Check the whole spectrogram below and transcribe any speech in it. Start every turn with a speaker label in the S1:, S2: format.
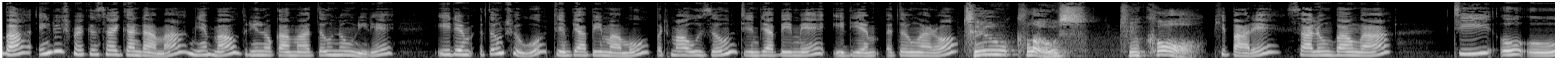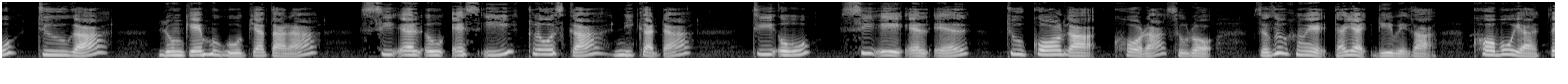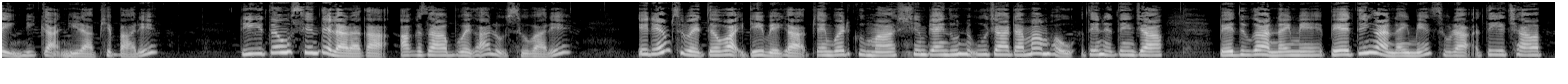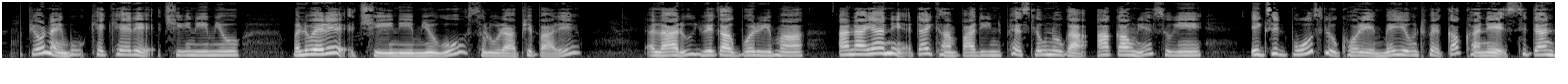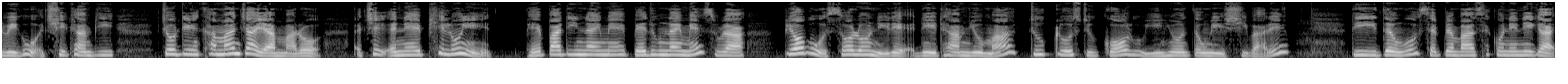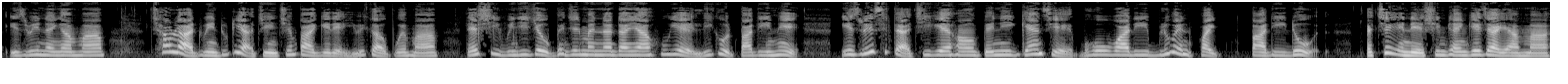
S1: င်းပါ English American Style ကဏ္ဍမှာမျက်မှောက်သတင်းလောကမှာသုံးနှုန်းနေတဲ့ idiom အသုံးချို့ကိုတင်ပြပေးမှာမို့ပထမဦးဆုံးတင်ပြပေးမယ် idiom အသုံးကတော့
S2: too close to call
S1: ဖြစ်ပါတယ်စာလုံးပေါင်းက too to ကလွန်ကဲမှုကို ပြသတာ close close ကနီးကပ်တာ to call to call ကခေါ်တာဆိုတော့ စကားစုခွင့်ရဲ့ဓာတ်ရိုက်အဓိပ္ပာယ်ကခေါ်ဖို့ရာသိပ်နီးကပ်နေတာဖြစ်ပါတယ်။ဒီအသုံးဆင်းသက်လာတာက အားကစားပွဲကလို့ဆိုပါတယ်။ idiom ဆိုတဲ့သွယ်ဝိုက်အဓိပ္ပာယ်ကပြိုင်ပွဲတစ်ခုမှာရှင်ပြိုင်သူနှစ်ဦးကြားဒါမှမဟုတ်အသင်းနှစ်သင်းကြားဘယ်သူကနိုင်မယ်ဘယ်အသင်းကနိုင်မယ်ဆိုတာအသေးချာပြောနိုင်ဖို့ခက်ခဲတဲ့အခြေအနေမျိုးမလွယ်တဲ့အခြေအနေမျိုးကိုဆိုလိုတာဖြစ်ပါတယ်။အလားတူရွေးကောက်ပွဲတွေမှာ အာဏာရနဲ့ အတိုက်ခံပါတီ နှစ်ဖက်စလုံးတို့က အားကောင်းတယ်ဆိုရင် exit polls လို့ခေါ်တဲ့ မဲရုံထွက်ကောက်ခံတဲ့ စစ်တမ်းတွေကို အခြေခံပြီး ကြိုတင်ခန့်မှန်းကြရမှာတော့အချိတ်အနယ်ဖြစ်လွန်းရင် ဘယ်ပါတီနိုင်မယ် ဘယ်သူနိုင်မယ်ဆိုတာ ပြောဖို့စောလွန်းနေတဲ့ အနေအထားမျိုးမှာ too close to call ကိုရည်ညွှန်းသုံးလေးရှိပါတယ်။ဒီအသုံးကို စက်တင်ဘာ19ရက်နေ့က အစ္စရေးနိုင်ငံမှာ6လအတွင်း ဒုတိယအကြိမ်ကျင်းပခဲ့တဲ့ ရွေးကောက်ပွဲမှာ လက်ရှိဝန်ကြီးချုပ် Benjamin Netanyahu ရဲ့ Likud ပါတီနဲ့ Israel စစ်တပ်အကြီးအကဲဟောင်း Benny Gantz ရဲ့ ဗဟိုဝါဒီ Blue and White ပါတီတို့ အကျိတ်အနယ်ယှဉ်ပြိုင်ခဲ့ကြရာမှာ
